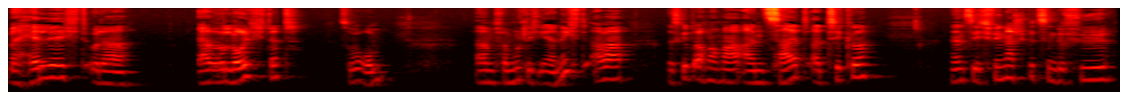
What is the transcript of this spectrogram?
behelligt oder erleuchtet. So rum. Ähm, vermutlich eher nicht, aber es gibt auch nochmal einen Zeitartikel, nennt sich Fingerspitzengefühl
